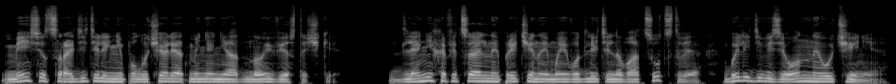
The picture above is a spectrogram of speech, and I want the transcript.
Месяц родители не получали от меня ни одной весточки. Для них официальной причиной моего длительного отсутствия были дивизионные учения.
